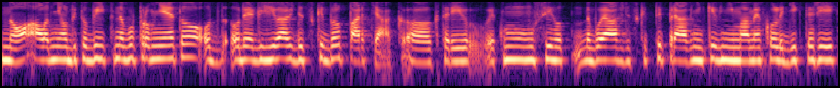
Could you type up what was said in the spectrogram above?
no, ale měl by to být, nebo pro mě je to od, od jak živá vždycky byl parťák, uh, který jako musí ho, nebo já vždycky ty právníky vnímám jako lidi, kteří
